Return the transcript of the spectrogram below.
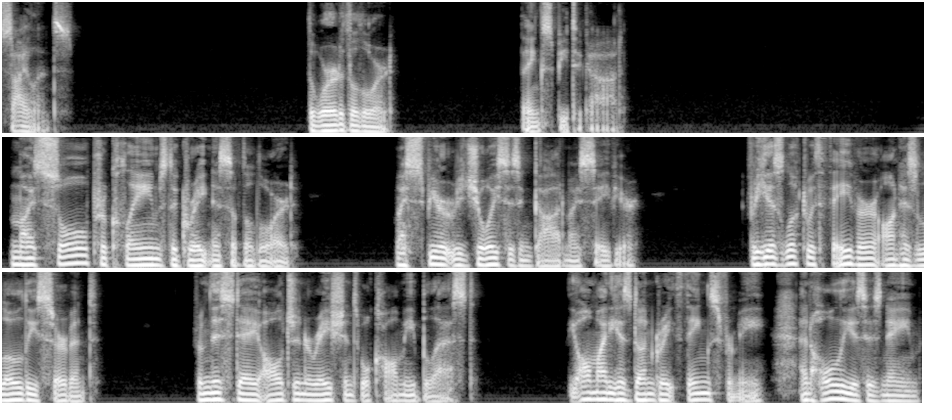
Silence. The word of the Lord. Thanks be to God. My soul proclaims the greatness of the Lord. My spirit rejoices in God, my Savior. For he has looked with favor on his lowly servant. From this day, all generations will call me blessed. The Almighty has done great things for me, and holy is his name.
